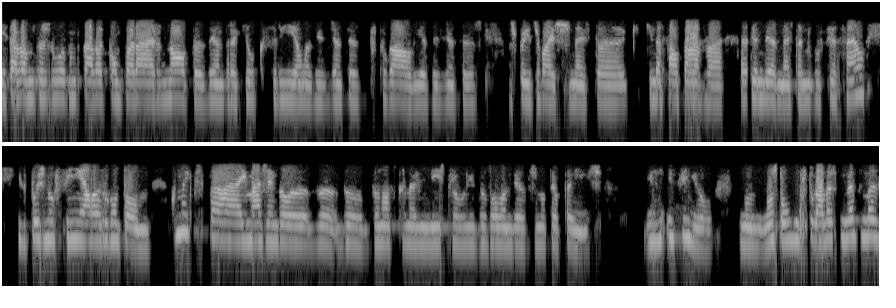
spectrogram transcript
estávamos as duas um bocado a comparar notas entre aquilo que seriam as exigências de Portugal e as exigências dos Países Baixos nesta, que ainda faltava atender nesta negociação, e depois no fim ela perguntou-me como é que está a imagem do, do, do nosso Primeiro-Ministro e dos holandeses no teu país? enfim, eu não, não, estou em Portugal neste momento, mas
